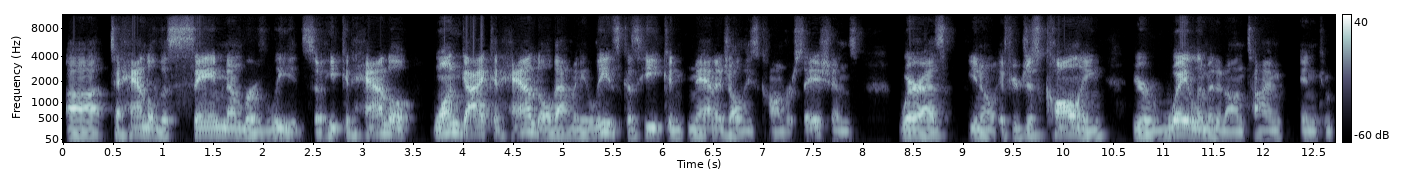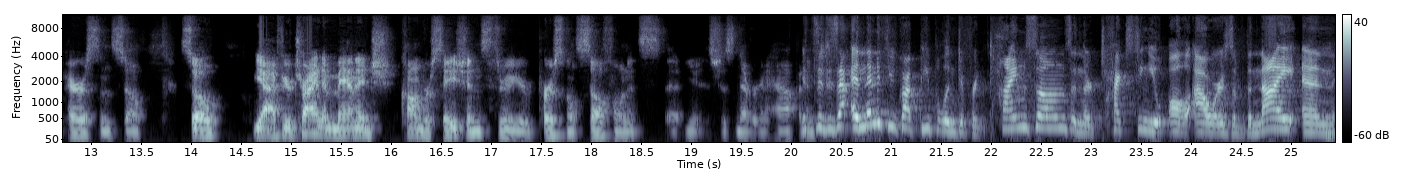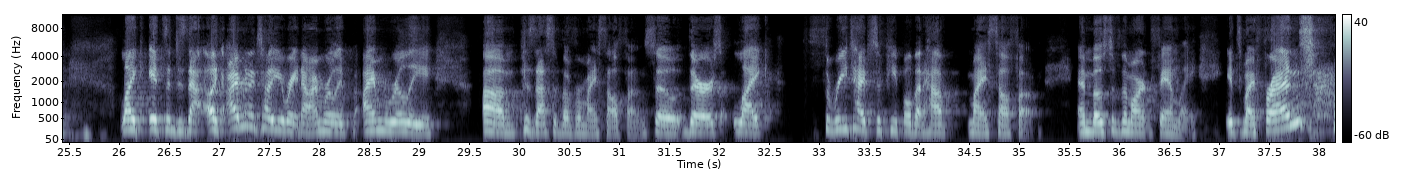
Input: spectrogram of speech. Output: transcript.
uh, to handle the same number of leads. So he could handle one guy could handle that many leads because he can manage all these conversations. Whereas you know if you're just calling, you're way limited on time in comparison. So so yeah, if you're trying to manage conversations through your personal cell phone, it's uh, it's just never going to happen. It's a disaster. And then if you've got people in different time zones and they're texting you all hours of the night, and like it's a disaster. Like I'm going to tell you right now, I'm really I'm really um, possessive over my cell phone. So there's like three types of people that have my cell phone, and most of them aren't family. It's my friends,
